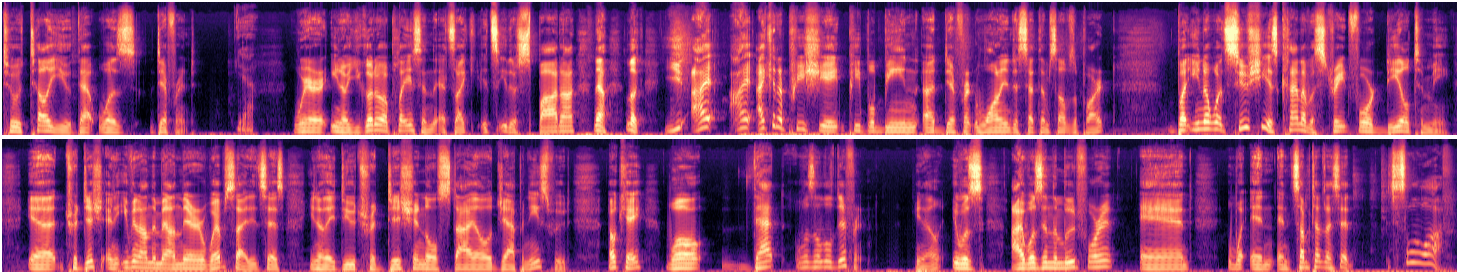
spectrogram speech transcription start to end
to tell you that was different Yeah. Where you know you go to a place and it's like it's either spot on. Now look you i i, I can appreciate people being uh, different wanting to set themselves apart but you know what? Sushi is kind of a straightforward deal to me. Uh, tradition and even on the on their website it says you know they do traditional style japanese food. Okay well that was a little different. You know it was i was in the mood for it and and and sometimes i said it's just a little off.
